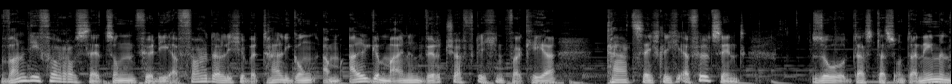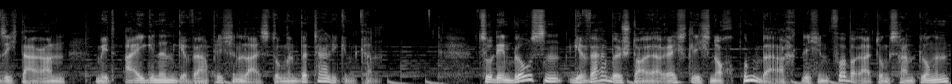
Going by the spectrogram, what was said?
wann die Voraussetzungen für die erforderliche Beteiligung am allgemeinen wirtschaftlichen Verkehr tatsächlich erfüllt sind so dass das Unternehmen sich daran mit eigenen gewerblichen Leistungen beteiligen kann. Zu den bloßen gewerbesteuerrechtlich noch unbeachtlichen Vorbereitungshandlungen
